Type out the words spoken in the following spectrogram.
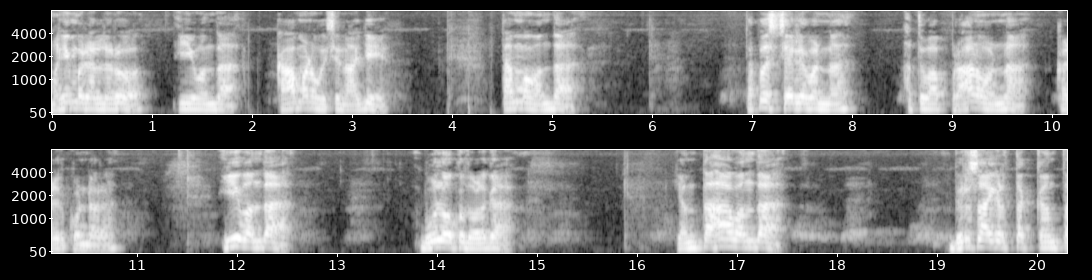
ಮಹಿಮರೆಲ್ಲರೂ ಈ ಒಂದು ಕಾಮನವಶನಾಗಿ ತಮ್ಮ ಒಂದು ತಪಶ್ಚರ್ಯವನ್ನು ಅಥವಾ ಪ್ರಾಣವನ್ನು ಕಳೆದುಕೊಂಡಾರ. ಈ ಒಂದು ಭೂಲೋಕದೊಳಗೆ ಎಂತಹ ಒಂದು ಬಿರುಸಾಗಿರ್ತಕ್ಕಂಥ,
